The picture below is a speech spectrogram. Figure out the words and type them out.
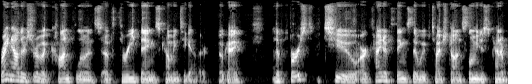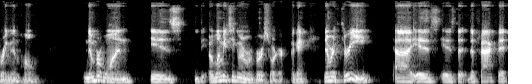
right now there's sort of a confluence of three things coming together. Okay. The first two are kind of things that we've touched on. So let me just kind of bring them home. Number one is, the, or let me take them in reverse order. Okay. Number three uh, is is the, the fact that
